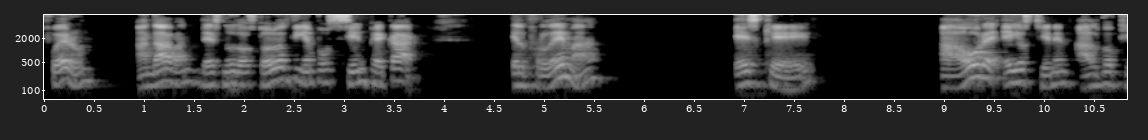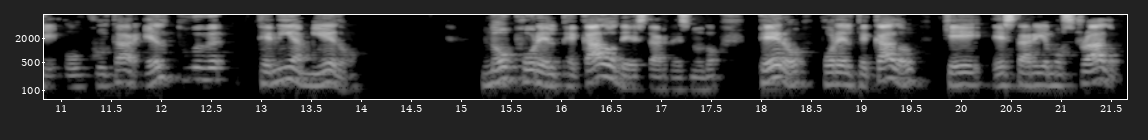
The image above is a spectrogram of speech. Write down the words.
fueron, andaban desnudos todo el tiempo sin pecar. El problema es que ahora ellos tienen algo que ocultar. Él tenía miedo, no por el pecado de estar desnudo, pero por el pecado que estaría mostrado.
